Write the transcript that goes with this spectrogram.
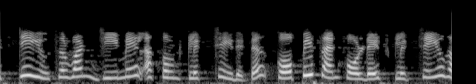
STUSERONE ജിമെയിൽ അക്കൌണ്ട് ക്ലിക്ക് ചെയ്തിട്ട് കോപ്പീസ് ആൻഡ് ഫോൾഡേഴ്സ് ക്ലിക്ക് ചെയ്യുക.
